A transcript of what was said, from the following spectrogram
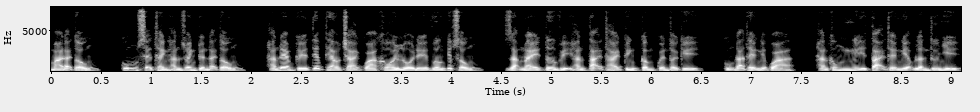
Mà đại tống cũng sẽ thành hắn doanh tuyển đại tống, hắn đem kế tiếp theo trải qua khôi lỗi đế vương tiếp sống, dạng này tư vị hắn tại thái kinh cầm quyền thời kỳ, cũng đã thể nghiệm qua, hắn không nghĩ tại thể nghiệm lần thứ nhì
